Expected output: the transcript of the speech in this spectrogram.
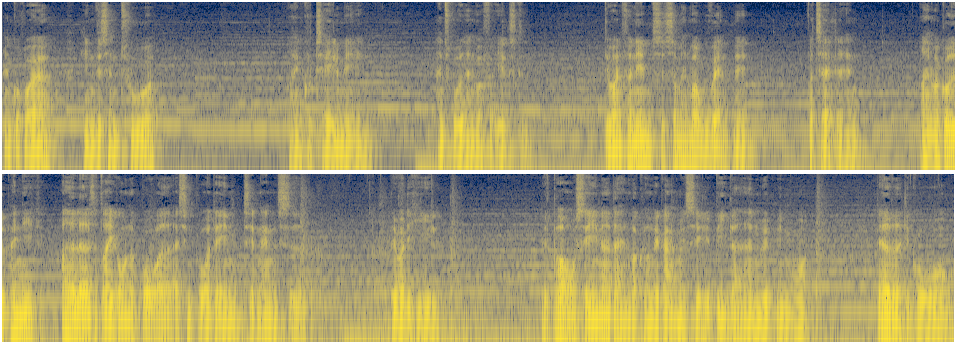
Han kunne røre hende, hvis han turde, og han kunne tale med hende. Han troede, han var forelsket. Det var en fornemmelse, som han var uvant med, fortalte han. Og han var gået i panik og havde lavet sig drikke under bordet af sin borddame til den anden side. Det var det hele. Et par år senere, da han var kommet i gang med at sælge biler, havde han mødt min mor. Det havde været de gode år.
